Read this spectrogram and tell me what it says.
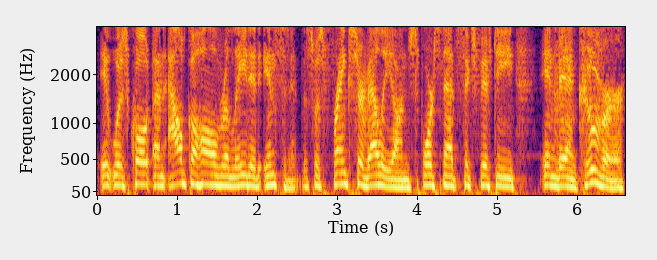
it was, quote, an alcohol related incident. This was Frank Seravalli on Sportsnet 650 in Vancouver.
